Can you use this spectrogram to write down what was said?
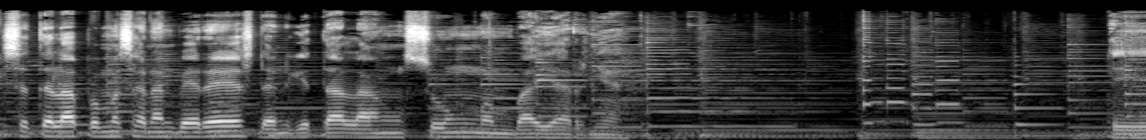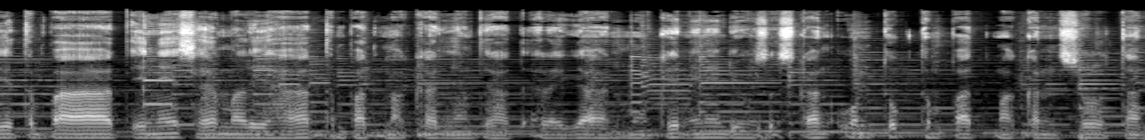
Setelah pemesanan beres dan kita langsung membayarnya. Di tempat ini saya melihat tempat makan yang terlihat elegan. Mungkin ini dikhususkan untuk tempat makan sultan.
